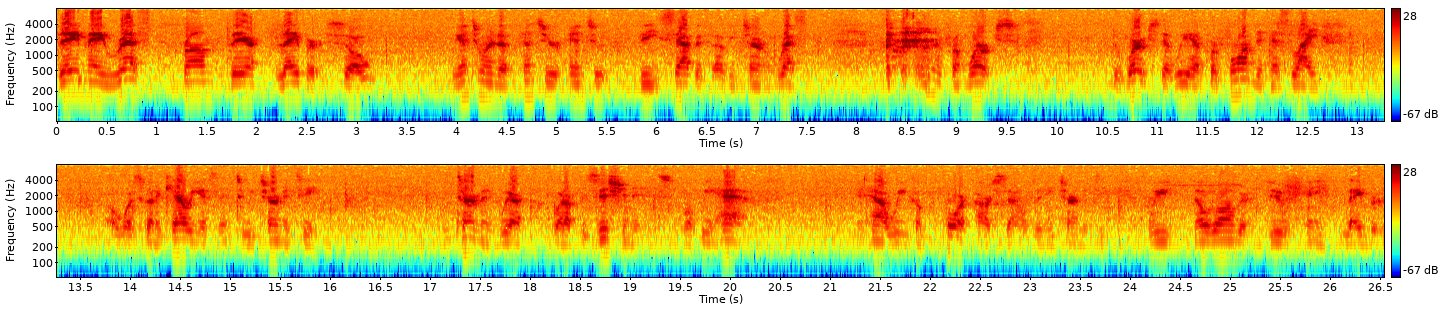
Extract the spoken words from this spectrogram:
they may rest from their labor. So we enter into, enter into the Sabbath of eternal rest from works. The works that we have performed in this life are what's going to carry us into eternity. Determine where what our position is, what we have, and how we comport ourselves in eternity. We no longer do any labors.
